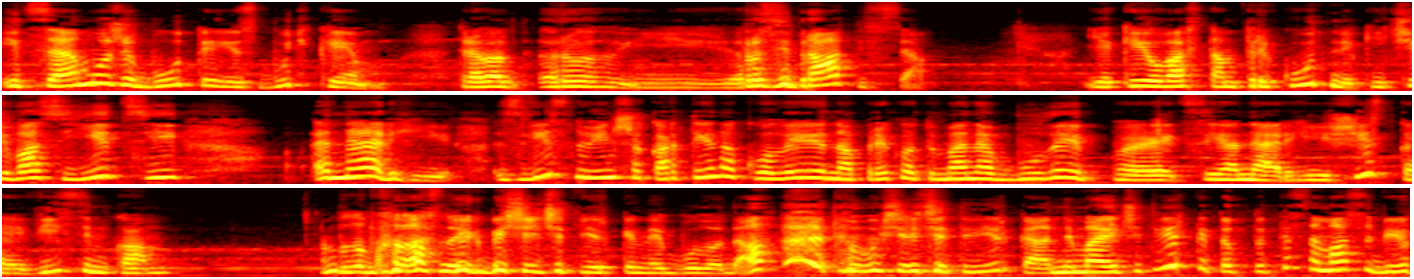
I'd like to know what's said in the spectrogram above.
І це може бути з будь-ким. Треба розібратися, який у вас там трикутник, і чи у вас є ці енергії. Звісно, інша картина, коли, наприклад, у мене були б е, ці енергії шістка і вісімка. Було б класно, якби ще четвірки не було, да? тому що четвірка, немає четвірки, тобто ти сама собі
